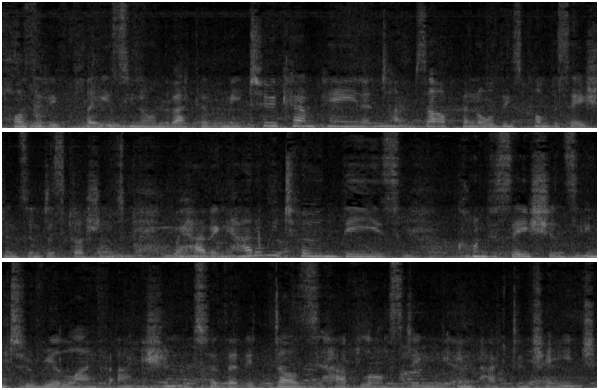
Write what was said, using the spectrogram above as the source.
positive place. You know, on the back of the Me Too campaign and Time's Up and all these conversations and discussions we're having. How do we turn these conversations into real life action so that it does have lasting impact and change?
